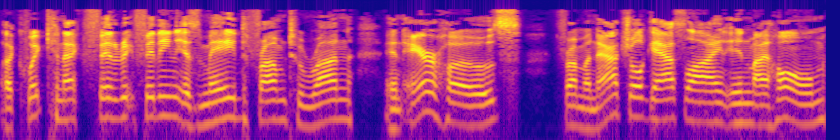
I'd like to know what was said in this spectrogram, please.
a quick connect fit- fitting is made from to run an air hose from a natural gas line in my home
